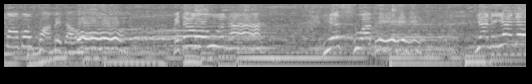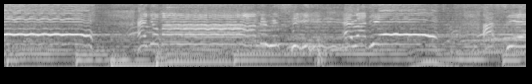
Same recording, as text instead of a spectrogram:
awurade ama ɔmo nkwa meda o meda owu na yesu abe yane ɛnyoma meresi awurade aseɛ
